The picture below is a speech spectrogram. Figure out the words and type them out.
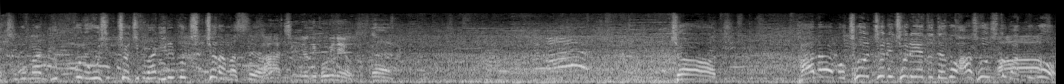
네. 지금 한 6분 50초, 지금 한 1분 10초 남았어요. 아 지금 여기 보이네요. 네. 자, 가나 뭐 천천히 처리해도 되고, 아, 선수도 아. 바꾸고,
